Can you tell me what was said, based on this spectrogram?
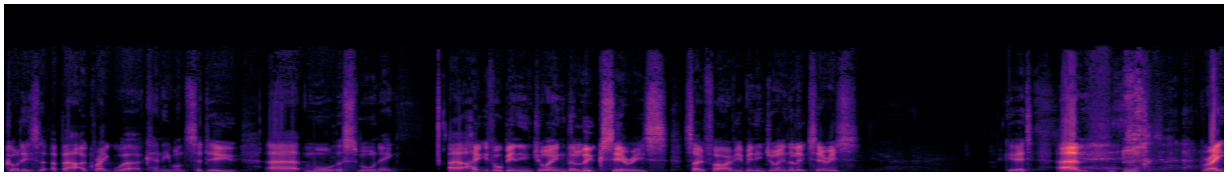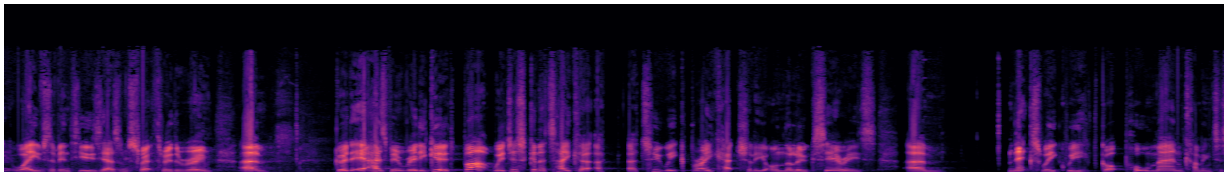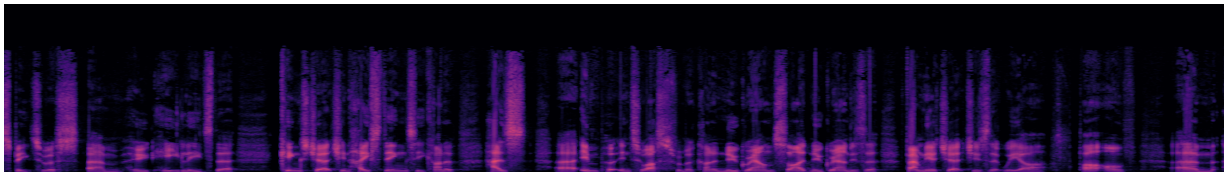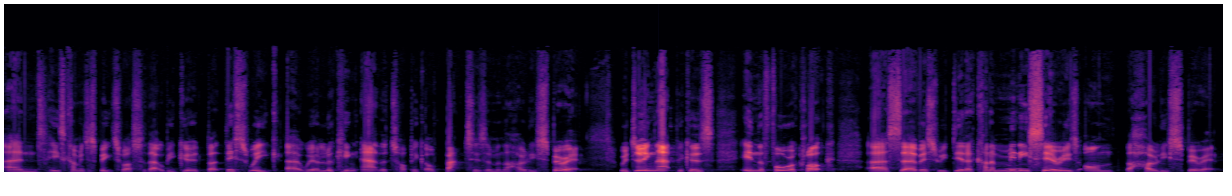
God is about a great work and He wants to do uh, more this morning. Uh, I hope you've all been enjoying the Luke series so far. Have you been enjoying the Luke series? Good. Um, great waves of enthusiasm swept through the room. Um, good. It has been really good. But we're just going to take a, a, a two week break actually on the Luke series. Um, next week, we've got Paul Mann coming to speak to us, um, who he leads the King's Church in Hastings. He kind of has uh, input into us from a kind of New Ground side. New Ground is a family of churches that we are part of. Um, and he's coming to speak to us, so that will be good. But this week, uh, we are looking at the topic of baptism and the Holy Spirit. We're doing that because in the four o'clock uh, service, we did a kind of mini series on the Holy Spirit.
